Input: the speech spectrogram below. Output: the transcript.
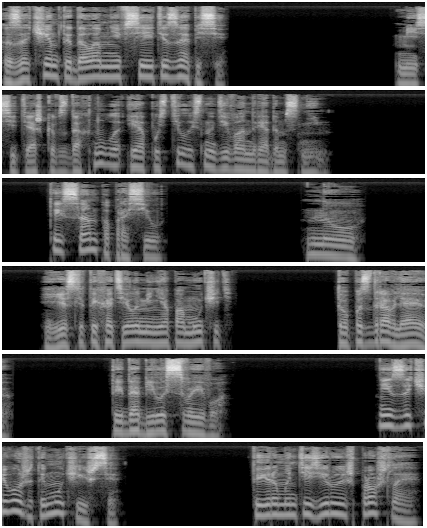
«Зачем ты дала мне все эти записи?» Мисси тяжко вздохнула и опустилась на диван рядом с ним. «Ты сам попросил». «Ну, если ты хотела меня помучить, то поздравляю. Ты добилась своего». «Из-за чего же ты мучаешься? Ты романтизируешь прошлое,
